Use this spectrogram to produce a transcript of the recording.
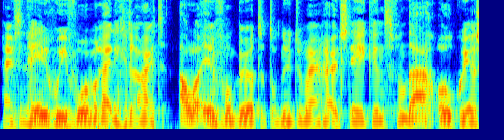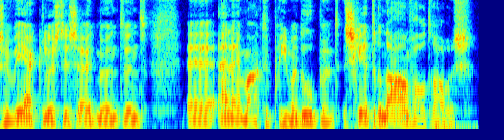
hij heeft een hele goede voorbereiding gedraaid. Alle invalbeurten tot nu toe waren uitstekend. Vandaag ook weer zijn werklust is uitmuntend. Uh, en hij maakt een prima doelpunt. Schitterende aanval trouwens.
